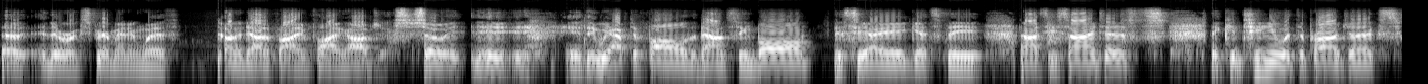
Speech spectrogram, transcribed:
Uh, they were experimenting with unidentified flying objects. So it, it, it, we have to follow the bouncing ball. The CIA gets the Nazi scientists. They continue with the projects,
